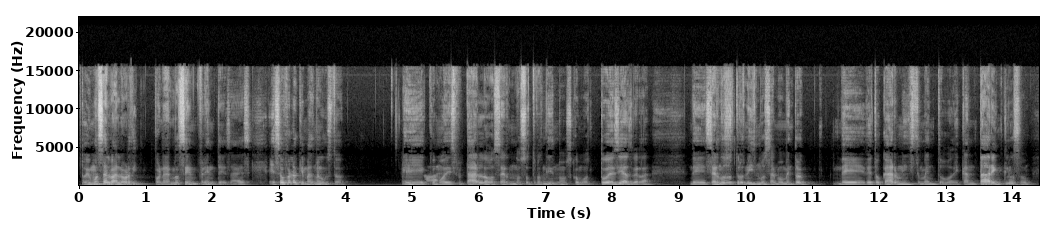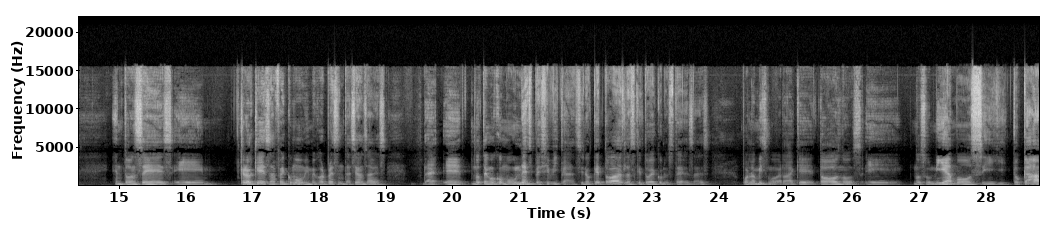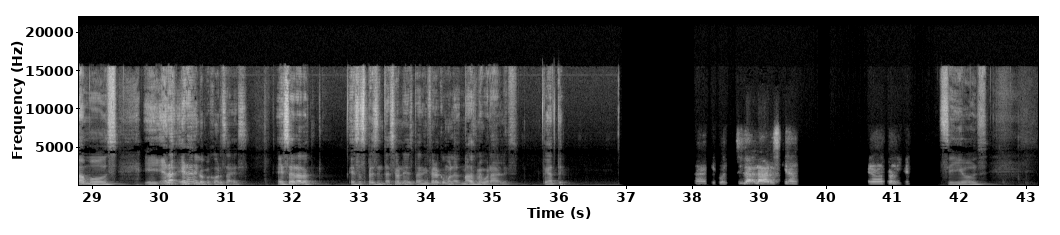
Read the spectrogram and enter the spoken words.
Tuvimos el valor de ponernos enfrente, ¿sabes? Eso fue lo que más me gustó. Eh, como disfrutarlo, ser nosotros mismos, como tú decías, ¿verdad? De ser nosotros mismos al momento de, de tocar un instrumento o de cantar incluso. Entonces, eh, creo que esa fue como mi mejor presentación, ¿sabes? Eh, no tengo como una específica, sino que todas las que tuve con ustedes, ¿sabes? Por lo mismo, ¿verdad? Que todos nos, eh, nos uníamos y tocábamos. Y era, era de lo mejor, ¿sabes? Eso era lo, esas presentaciones para mí fueron como las más memorables. Fíjate la, la, verdad es que eran, eran otro nivel. Sí, os.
